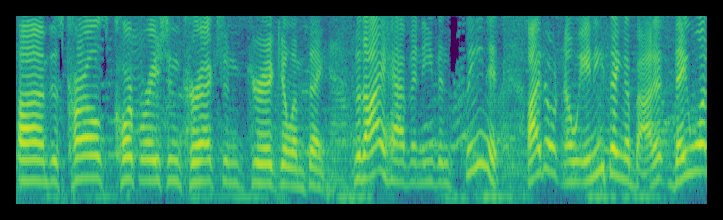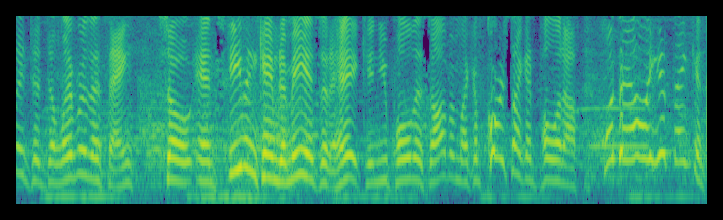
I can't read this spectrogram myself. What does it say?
um, this Carl's Corporation Correction curriculum thing that I haven't even seen it. I don't know anything about it. They wanted to deliver the thing. So, and Steven came to me and said, Hey, can you pull this off? I'm like, Of course I can pull it off. What the hell are you thinking?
